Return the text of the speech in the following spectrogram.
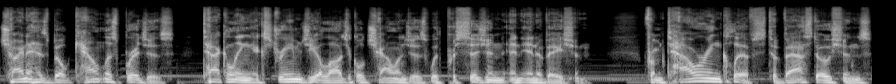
China has built countless bridges, tackling extreme geological challenges with precision and innovation. From towering cliffs to vast oceans,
